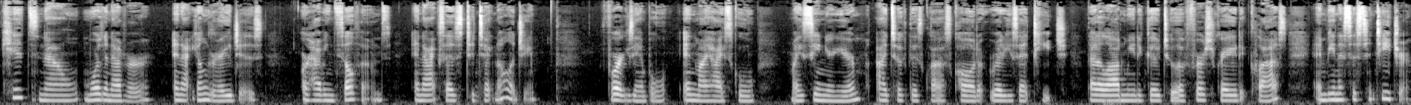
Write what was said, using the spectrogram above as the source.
kids now more than ever and at younger ages are having cell phones and access to technology. For example, in my high school, my senior year, I took this class called Ready Set Teach that allowed me to go to a first grade class and be an assistant teacher.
